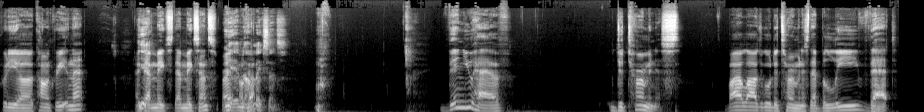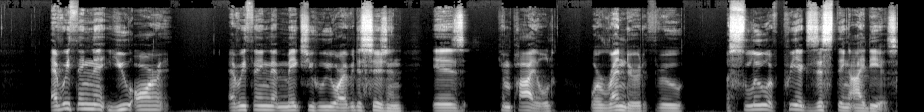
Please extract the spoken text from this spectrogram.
pretty uh concrete in that? Like Yeah. that makes that makes sense, right? Yeah, no, Okay. that makes sense. Then you have determinists, biological determinists that believe that everything that you are, everything that makes you who you are, every decision is compiled or rendered through a slew of pre existing ideas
